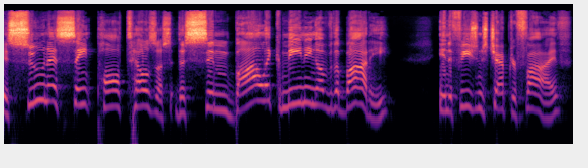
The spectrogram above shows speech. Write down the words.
As soon as St. Paul tells us the symbolic meaning of the body in Ephesians chapter 5,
